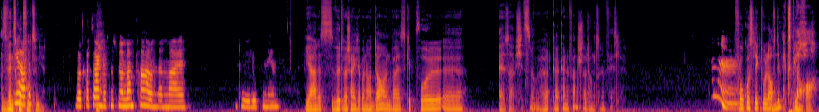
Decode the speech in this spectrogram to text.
Also wenn es ja, gut funktioniert. Ich wollte gerade sagen, das müssen wir beim Fahren dann mal unter die Lupe nehmen. Ja, das wird wahrscheinlich aber noch dauern, weil es gibt wohl, äh, also habe ich jetzt nur gehört, gar keine Veranstaltung zu dem Facelift. Hm. Fokus liegt wohl auf hm. dem Explorer.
